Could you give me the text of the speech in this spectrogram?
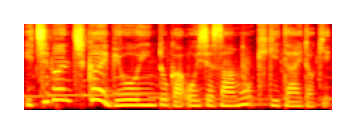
一番近い病院とかお医者さんを聞きたい時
